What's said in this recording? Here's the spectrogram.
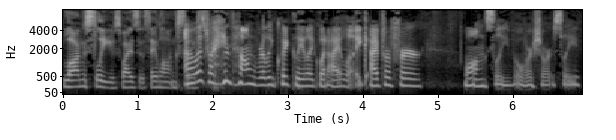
long sleeves. Why does it say long sleeves? I was writing down really quickly like what I like. I prefer long sleeve over short sleeve.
